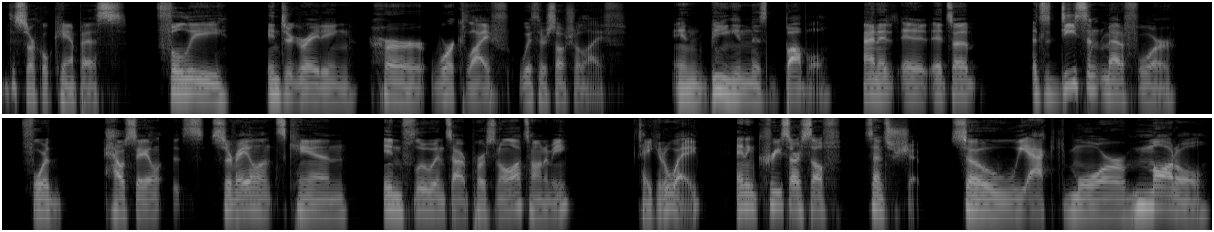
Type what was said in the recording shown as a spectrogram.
the circle campus fully integrating her work life with her social life and being in this bubble. And it, it it's a it's a decent metaphor for how surveillance can influence our personal autonomy take it away and increase our self censorship so we act more model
